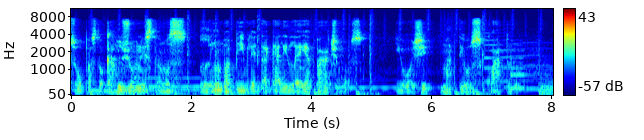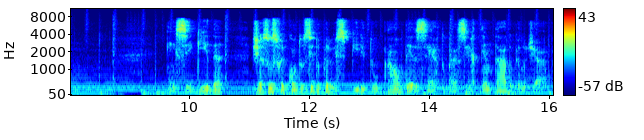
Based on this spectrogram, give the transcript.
sou o pastor Carlos Júnior e estamos lendo a Bíblia da Galileia Pátimos e hoje Mateus 4. Em seguida, Jesus foi conduzido pelo Espírito ao deserto para ser tentado pelo diabo.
